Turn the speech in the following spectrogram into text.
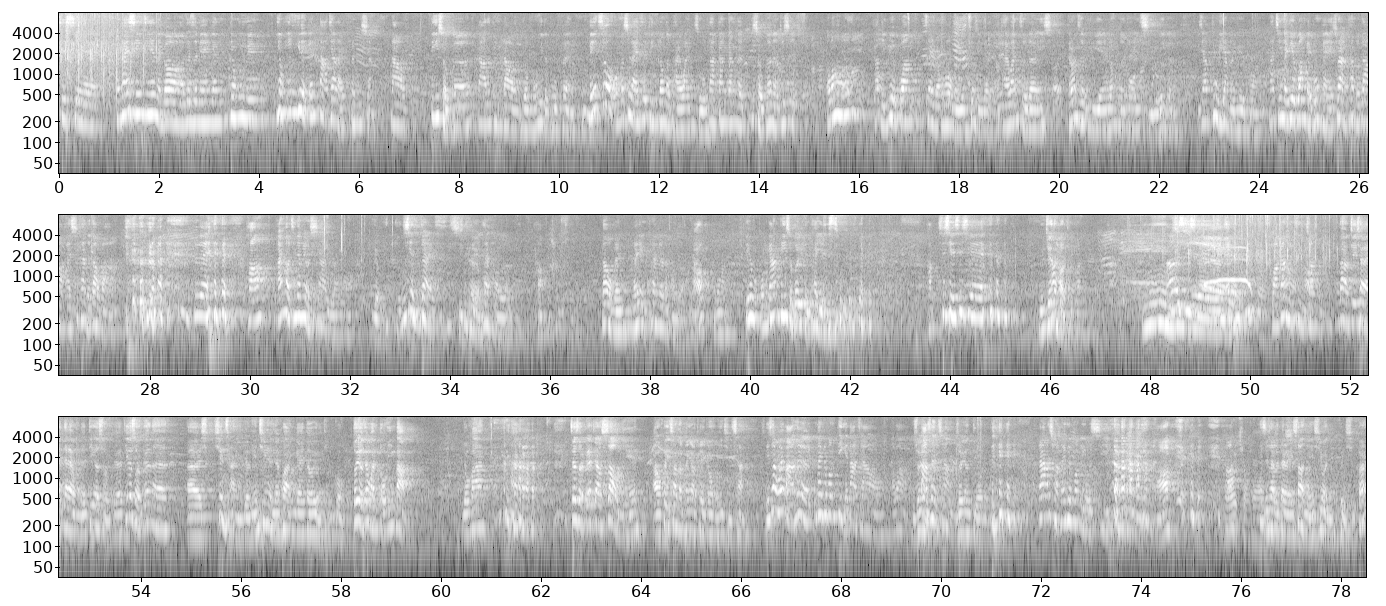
谢谢，很开心今天能够在这边跟用音用音乐跟大家来分享。那第一首歌大家都听到有母语的部分，没错，我们是来自屏东的台湾族。那刚刚的一首歌呢，就是王宏他的月光，现在融合我们原住民的台湾族的一些台湾族语言融合在一起，有一个比较不一样的月光。那今天的月光美不美？虽然看不到，还是看得到吧？对不对？好，还好今天没有下雨哦。有，现在此刻太好了。好，那我们来点快乐的，好了。好，好不好？因为我们刚刚第一首歌有点太严肃，对不对？好，谢谢谢谢。你觉得好听吗？嗯，谢谢谢谢。哇，刚很紧张。那接下来带来我们的第二首歌。第二首歌呢，呃，现场有年轻人的话，应该都有听过，都有在玩抖音吧？有吗？这首歌叫《少年》，啊，会唱的朋友可以跟我们一起唱。等一下我会把那个麦克风递给大家哦，好不好？你说大声唱。你说用丢的吗？对，大家传麦克风的游戏。好。好。接下来带来《少年》，希望你会喜欢。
